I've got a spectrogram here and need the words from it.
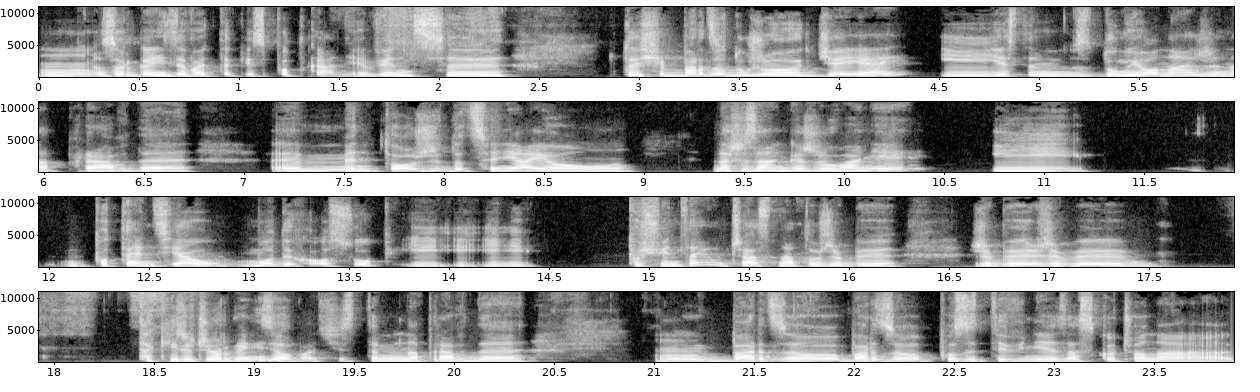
mm, zorganizować takie spotkanie, więc y, tutaj się bardzo dużo dzieje i jestem zdumiona, że naprawdę e, mentorzy doceniają nasze zaangażowanie i potencjał młodych osób i, i, i poświęcają czas na to, żeby, żeby, żeby takie rzeczy organizować. Jestem naprawdę bardzo, bardzo pozytywnie zaskoczona,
